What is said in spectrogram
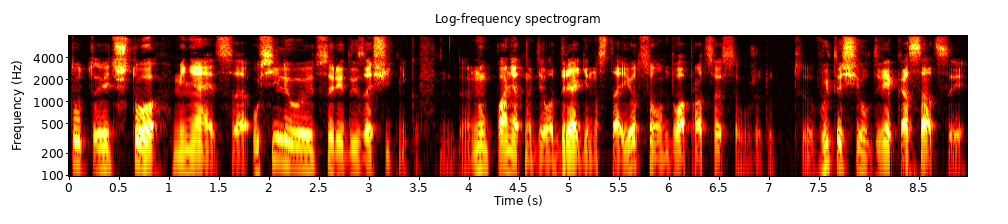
тут ведь что меняется? Усиливаются ряды защитников. Ну, понятное дело, Дрягин остается, он два процесса уже тут вытащил, две кассации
